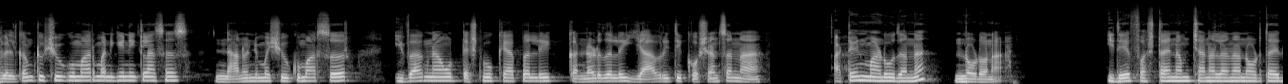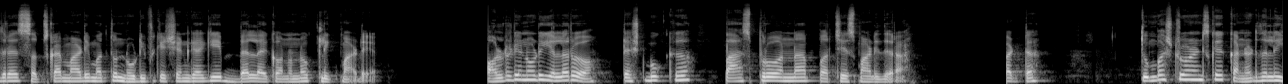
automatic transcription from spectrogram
Welcome to Shivakumar Managini classes ನಾನು ನಿಮ್ಮ ಶಿವಕುಮಾರ್ ಸರ್ ಇವಾಗ ನಾವು ಟೆಕ್ಸ್ಟ್ ಬುಕ್ ಆ್ಯಪಲ್ಲಿ ಕನ್ನಡದಲ್ಲಿ ಯಾವ ರೀತಿ ಕ್ವಶನ್ಸನ್ನು ಅಟೆಂಡ್ ಮಾಡುವುದನ್ನು ನೋಡೋಣ. ಇದೇ ಫಸ್ಟ್ ಟೈಮ್ ನಮ್ಮ ಚಾನಲನ್ನು ನೋಡ್ತಾ ಇದ್ದರೆ ಸಬ್ಸ್ಕ್ರೈಬ್ ಮಾಡಿ ಮತ್ತು ನೋಟಿಫಿಕೇಷನ್ಗಾಗಿ ಬೆಲ್ ಐಕಾನನ್ನು ಕ್ಲಿಕ್ ಮಾಡಿ. ಆಲ್ರೆಡಿ ನೋಡಿ ಎಲ್ಲರೂ ಟೆಕ್ಸ್ಟ್ ಬುಕ್ ಪಾಸ್ ಪ್ರೋ ಅನ್ನು ಪರ್ಚೇಸ್ ಮಾಡಿದ್ದೀರಾ? ಬಟ್ ತುಂಬ ಸ್ಟೂಡೆಂಟ್ಸ್ಗೆ ಕನ್ನಡದಲ್ಲಿ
